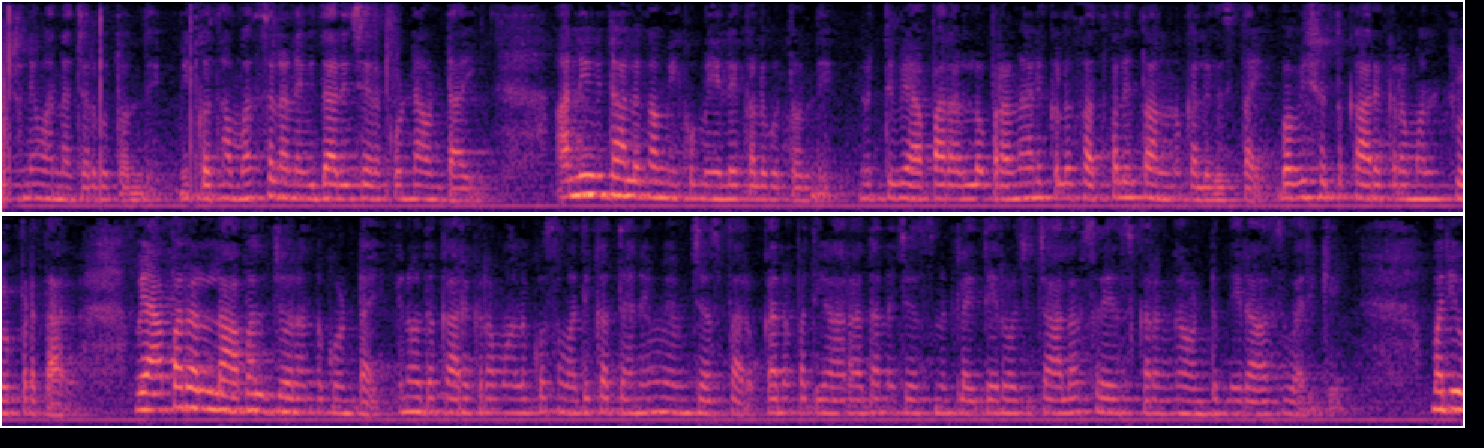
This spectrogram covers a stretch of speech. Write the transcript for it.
అన్న జరుగుతుంది. మీకు సమస్యలు అనేవి దారి చేరకుండా ఉంటాయి. అన్ని విధాలుగా మీకు మేలే కలుగుతుంది. వృత్తి వ్యాపారాల్లో ప్రణాళికలు సత్ఫలితాలను కలిగిస్తాయి. భవిష్యత్తు కార్యక్రమాలను చేపడతారు. వ్యాపారాలు లాభాలు జోరందుకుంటాయి. వినోద కార్యక్రమాల కోసం అధిక ధనం మేము చేస్తారు. గణపతి ఆరాధన చేసినట్లయితే రోజు చాలా శ్రేయస్కరంగా ఉంటుంది రాశి వారికి. మరియు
